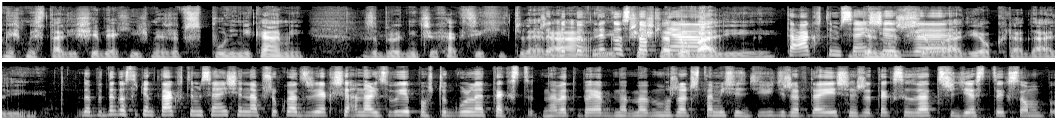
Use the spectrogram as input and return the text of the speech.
myśmy stali się w jakiejś mierze wspólnikami zbrodniczych akcji Hitlera, do pewnego i stopnia prześladowali, Tak, w tym sensie, że okradali. do pewnego stopnia tak, w tym sensie na przykład, że jak się analizuje poszczególne teksty, nawet bo ja, na- na- można się zdziwić, że wydaje się, że teksty z lat 30. są po-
